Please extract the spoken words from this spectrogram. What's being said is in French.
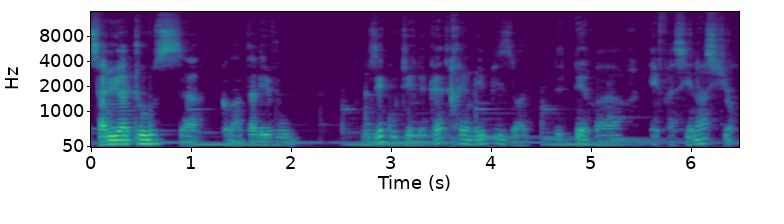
Salut à tous, comment allez-vous? Vous écoutez le quatrième épisode de Terreur et Fascination,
